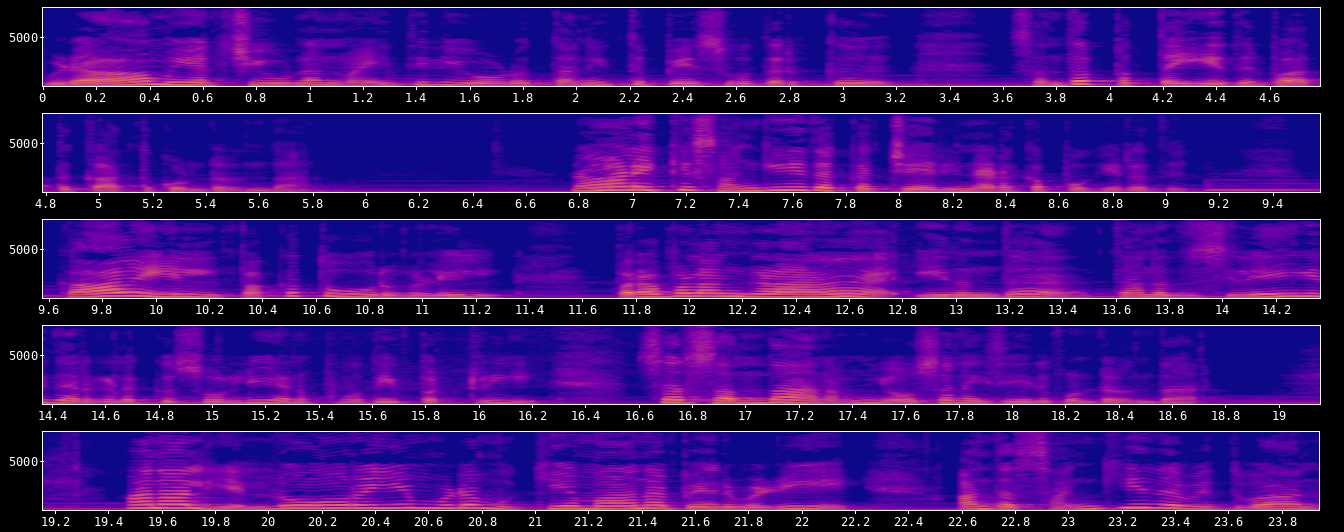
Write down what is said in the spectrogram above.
விடாமுயற்சியுடன் மைத்திலியோடு தனித்து பேசுவதற்கு சந்தர்ப்பத்தை எதிர்பார்த்து காத்து கொண்டிருந்தான் நாளைக்கு சங்கீத கச்சேரி நடக்கப் போகிறது. காலையில் பக்கத்து ஊர்களில் பிரபலங்களான இருந்த தனது சிநேகிதர்களுக்கு சொல்லி அனுப்புவதை பற்றி சர் சந்தானம் யோசனை செய்து கொண்டிருந்தார். ஆனால் எல்லோரையும் விட முக்கியமான பேர் வழி அந்த சங்கீத வித்வான்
